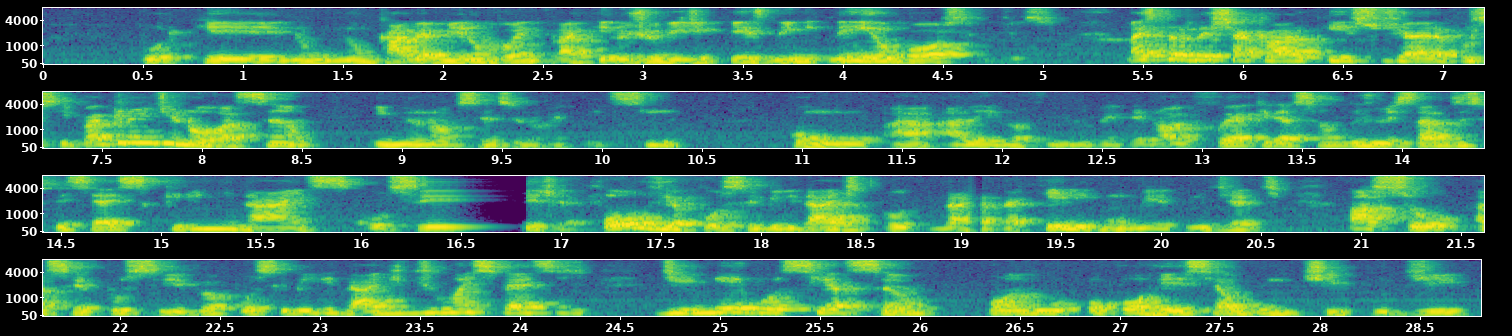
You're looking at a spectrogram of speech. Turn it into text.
porque não, não cabe a mim, não vou entrar aqui no juridiquês, nem, nem eu gosto disso. Mas para deixar claro que isso já era possível. A grande inovação, em 1995, com a, a Lei 9.099, foi a criação dos juizados especiais criminais, ou seja, houve a possibilidade, daquele momento em diante, passou a ser possível a possibilidade de uma espécie de negociação quando ocorresse algum tipo de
